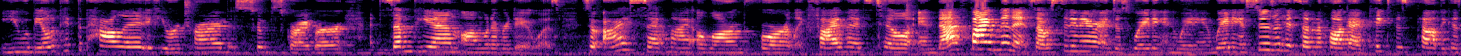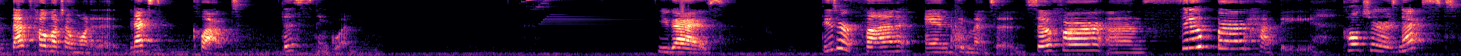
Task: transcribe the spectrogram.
you would be able to pick the palette if you were a Tribe subscriber at 7 p.m. on whatever day it was. So I set my alarm for like five minutes till, and that five minutes I was sitting there and just waiting and waiting and waiting. As soon as it hit seven o'clock, I picked this palette because that's how much I wanted it. Next, Clout. This pink one. You guys, these are fun and pigmented. So far, I'm super happy. Culture is next.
